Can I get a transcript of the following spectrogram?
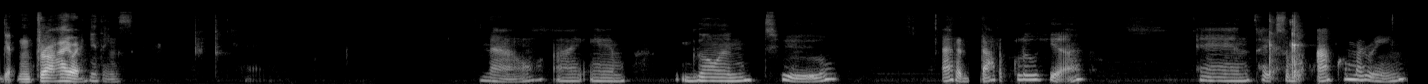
getting dry or anything. Now I am going to add a dot of glue here and take some aquamarine.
